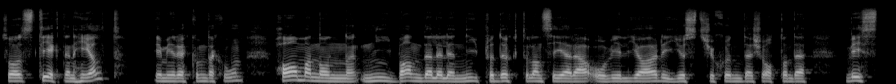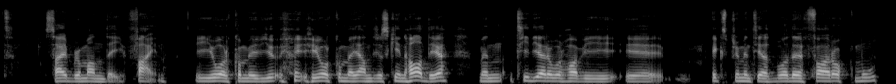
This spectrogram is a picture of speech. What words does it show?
Så stek den helt är min rekommendation. Har man någon ny bandel eller en ny produkt att lansera och vill göra det just 27-28, visst, Cyber Monday, fine. I år kommer, i år kommer Andrew Skin ha det, men tidigare år har vi eh, experimenterat både för och mot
